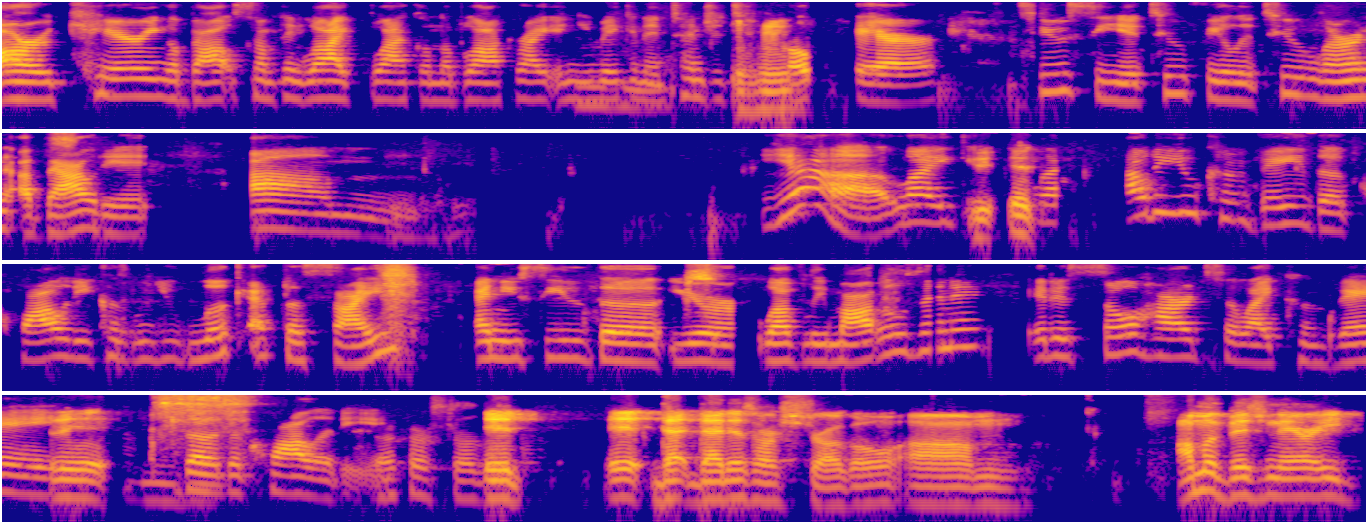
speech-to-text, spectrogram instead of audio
are caring about something like Black on the Block, right? And you make an Mhm. intention to Mhm. go there, to see it, to feel it, to learn about it. Um, yeah, like, It- it- like how do you convey the quality? Because when you look at the site and you see the your lovely models in it, it is so hard to like convey it, the the quality. That's our struggle. it it that that is our struggle. Um, I'm a visionary.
